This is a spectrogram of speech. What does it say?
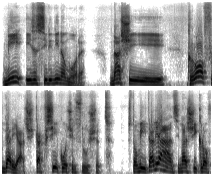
Мы из середины моря. Наши кровь горячий, как все хотят слушать. Что мы итальянцы, наши кровь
